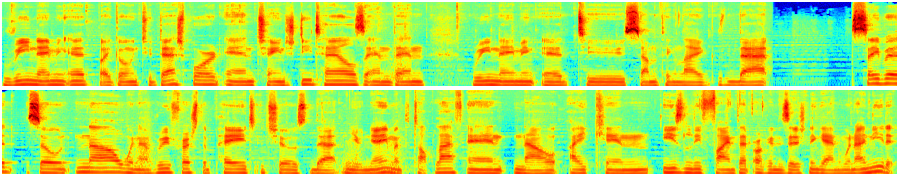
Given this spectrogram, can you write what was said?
renaming it by going to dashboard and change details and then renaming it to something like that. Save it. So now when I refresh the page, it shows that new name at the top left. And now I can easily find that organization again when I need it.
